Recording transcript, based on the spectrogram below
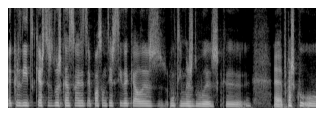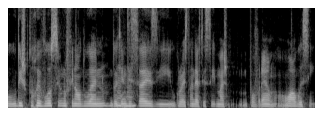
acredito que estas duas canções até possam ter sido aquelas últimas duas que porque acho que o, o disco do Rui Veloso saiu no final do ano de 86 e o Graceland deve ter saído mais para o verão ou algo assim.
